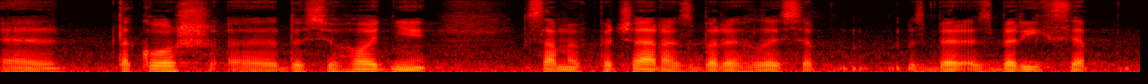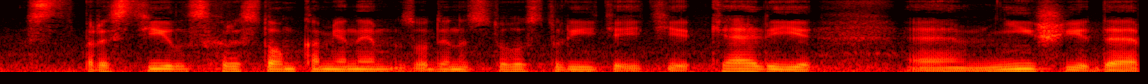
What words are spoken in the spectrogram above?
Е, Також е, до сьогодні саме в печерах збереглися, зберігся престіл з Христом кам'яним з 11 століття і ті келії, е, ніші, де,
